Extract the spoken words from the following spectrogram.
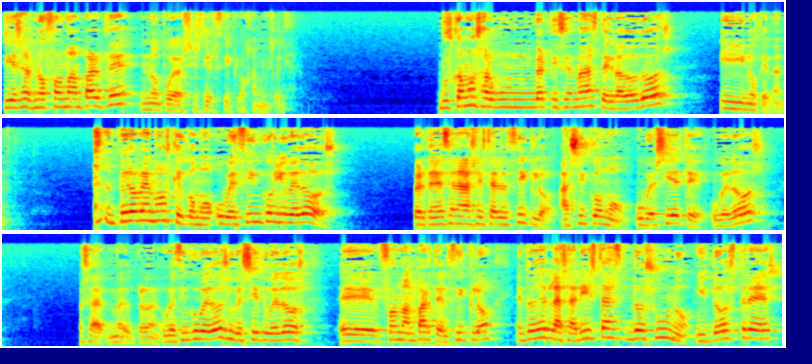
Si esas no forman parte, no puede existir ciclo hamiltoniano. Buscamos algún vértice más de grado 2 y no quedan. Pero vemos que como V5 y V2 pertenecen a las aristas del ciclo, así como V7, V2, o sea, perdón, V5, V2 y V7, V2 eh, forman parte del ciclo, entonces las aristas 2.1 y 2.3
